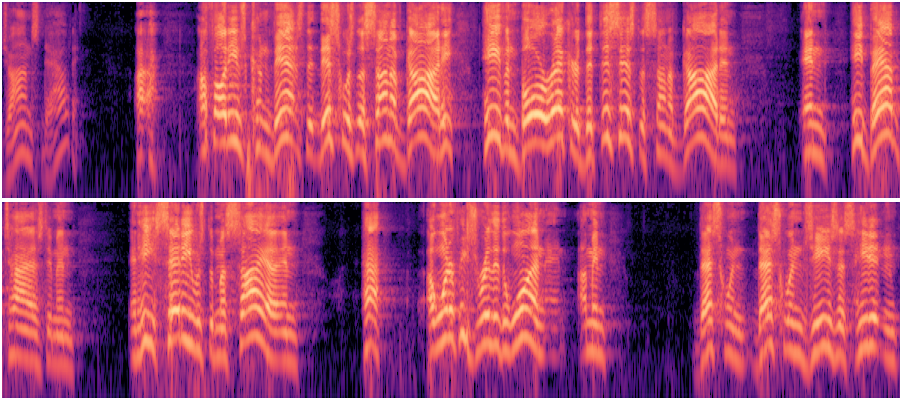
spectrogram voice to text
John's doubting. I, I thought he was convinced that this was the Son of God. He, he even bore record that this is the Son of God. And, and he baptized him and, and he said he was the Messiah. And how, I wonder if he's really the one. I mean, that's when, that's when Jesus, he didn't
